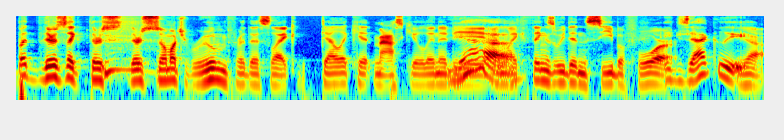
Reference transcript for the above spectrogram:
but there's like there's there's so much room for this like delicate masculinity Yeah. and like things we didn't see before Exactly. Yeah.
